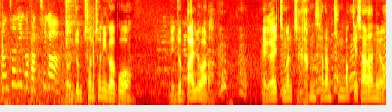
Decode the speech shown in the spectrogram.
천천히 가 같이 가. 넌 좀 천천히 가고 닌 좀 빨리 와라 내가 했지만 참 사람 킹받게 잘하네요.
